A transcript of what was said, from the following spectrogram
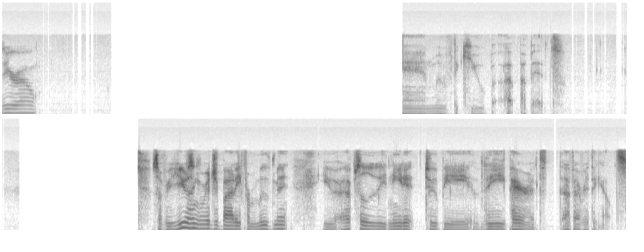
0. And move the cube up a bit. So if you're using rigid body for movement, you absolutely need it to be the parent of everything else.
